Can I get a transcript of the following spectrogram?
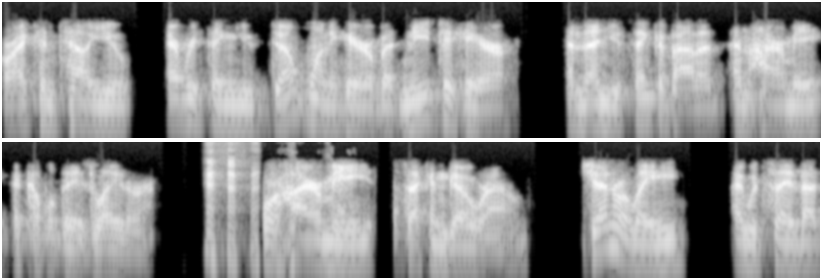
or I can tell you everything you don't want to hear, but need to hear. And then you think about it and hire me a couple days later or hire me second go round. Generally, I would say that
